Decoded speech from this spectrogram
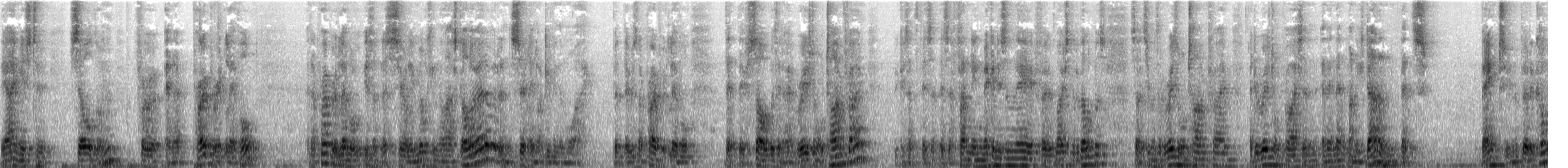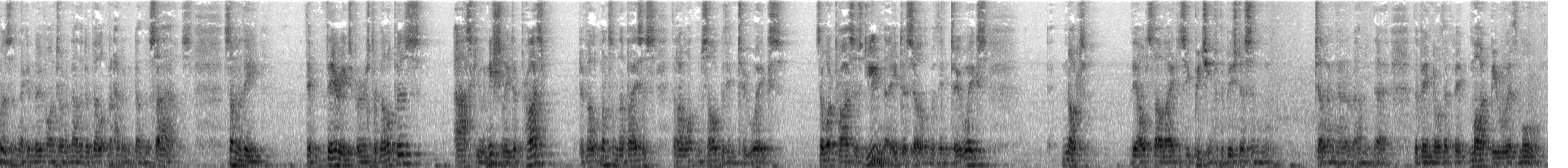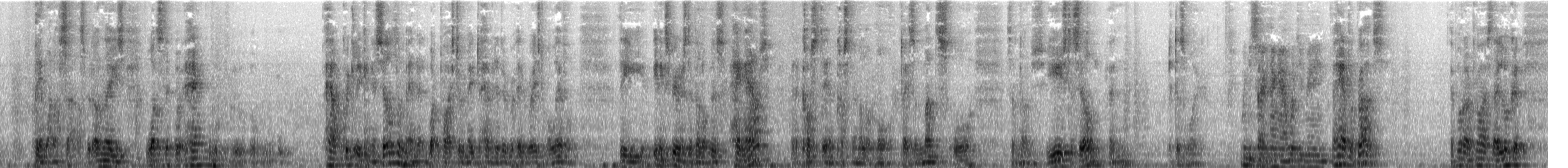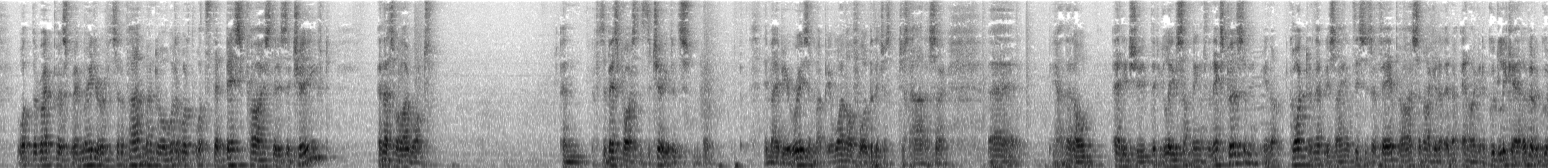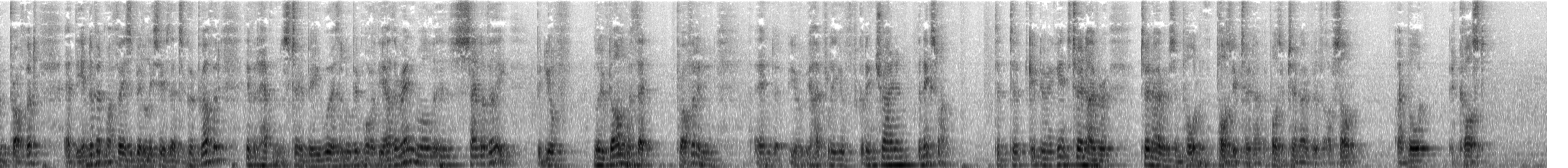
The aim is to sell them for an appropriate level. An appropriate level isn't necessarily milking the last dollar out of it and certainly not giving them away. But there is an appropriate level that they've sold within a reasonable time frame because there's, a, there's a funding mechanism there for most of the developers. So it's within a reasonable time frame at a reasonable price, and, and then that money's done, and that's banked in inverted commas, and they can move on to another development having done the sales. Some of the the very experienced developers ask you initially to price developments on the basis that I want them sold within two weeks. So what prices do you need to sell them within two weeks? Not the old style agency pitching for the business and telling uh, um, uh, the vendor that it might be worth more. They're one-off sales, but on these, what's the how, how quickly can you sell them, and at what price do we need to have it at a, at a reasonable level? The inexperienced developers hang out, and it costs them costs them a lot more. It takes them months or sometimes years to sell, and it doesn't work. When you say hang out, what do you mean? They hang out for price. They put on a price. They look at what the rate per square metre, if it's an apartment, or what, what, what's the best price that is achieved, and that's what I want. And if it's the best price that's achieved, it's there may be a reason, might be a one-off, or but they're just just harder. So, uh, you know, that old adage that you leave something for the next person, you're not quite doing that. You're saying if this is a fair price and I get a, and, I get a good lick out of it, a good profit at the end of it, my feasibility says that's a good profit. If it happens to be worth a little bit more at the other end, well, say la vie. But you've moved on with that profit, and and you hopefully you've got in train in the next one to, to keep doing again. It's turnover. Turnover is important. Positive turnover. Positive turnover. I've sold, I bought, it cost.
